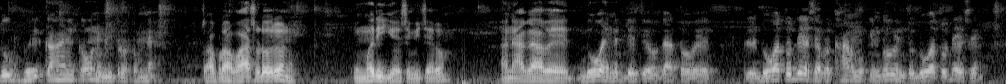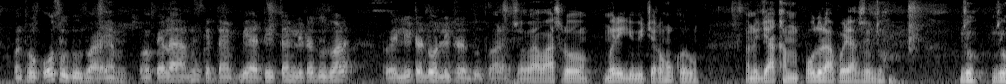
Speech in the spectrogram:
દુઃખ ભરી કહાની કહું ને મિત્રો તમને તો આપણો આ વાસડો રહ્યો ને એ મરી ગયો છે બિચારો. અને આગા હવે દોવાય નથી દેતી હવે ગા તો હવે એટલે દોવા તો દે છે આપણે ખાણ મૂકીને દોવીને તો દોવા તો દે છે પણ થોડુંક ઓછું દૂધ વાળે એમ. તો પહેલાં શું કે ત્રણ બે અઢી ત્રણ લીટર દૂધ વાળે હવે લીટર દોઢ લીટર દૂધ વાળે છે. હવે આ વાસડો મરી ગયો બિચારો શું કરું? અને જે આખામાં પોદળા પડ્યા છે, જો. જો જો.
